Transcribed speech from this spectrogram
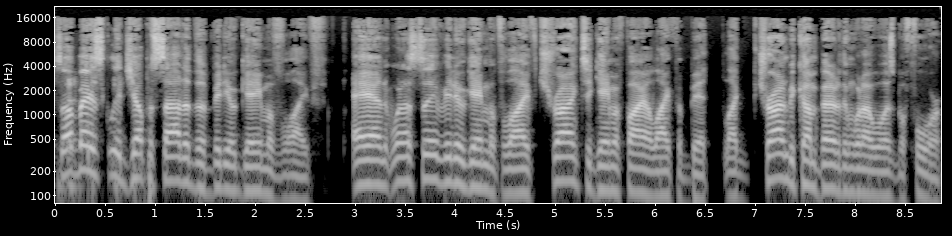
so I'm basically jump aside of the video game of life. And when I say video game of life, trying to gamify a life a bit, like trying to become better than what I was before.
